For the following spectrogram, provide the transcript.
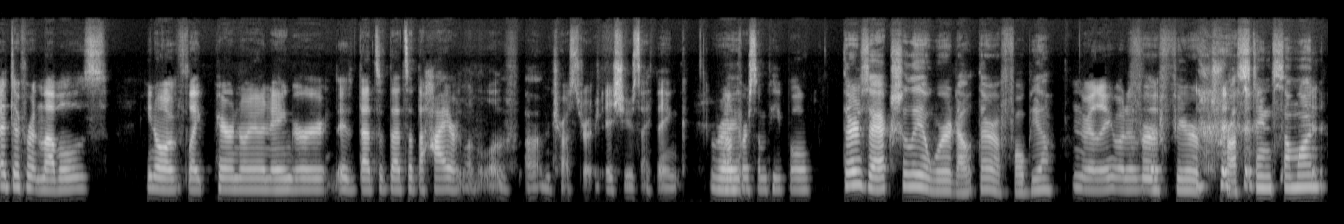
At different levels, you know, of like paranoia and anger, that's that's at the higher level of um, trust issues. I think um, Right. for some people. There's actually a word out there, a phobia, Really, what is for it? fear of trusting someone.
